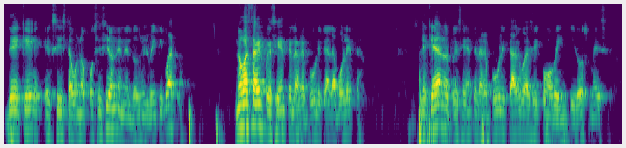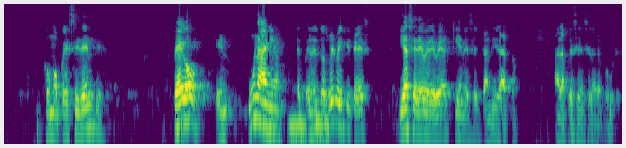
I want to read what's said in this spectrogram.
de que exista una oposición en el 2024. No va a estar el presidente de la República en la boleta. Le quedan al presidente de la República algo así como 22 meses como presidente. Pero en un año, en el 2023, ya se debe de ver quién es el candidato a la presidencia de la República.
